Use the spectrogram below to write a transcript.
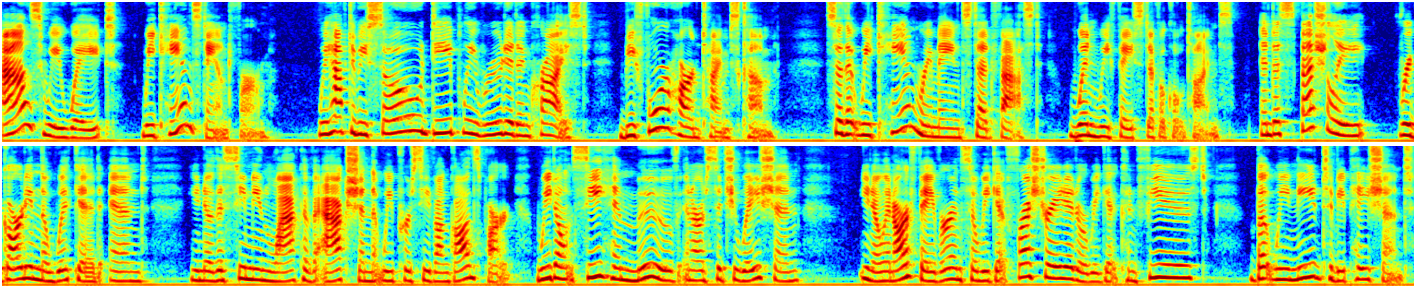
as we wait, we can stand firm. We have to be so deeply rooted in Christ before hard times come, so that we can remain steadfast when we face difficult times. And especially regarding the wicked and you know, the seeming lack of action that we perceive on God's part. We don't see Him move in our situation, you know, in our favor. And so we get frustrated or we get confused. But we need to be patient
